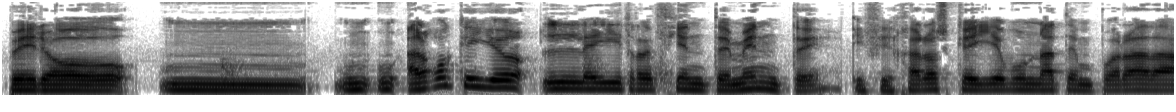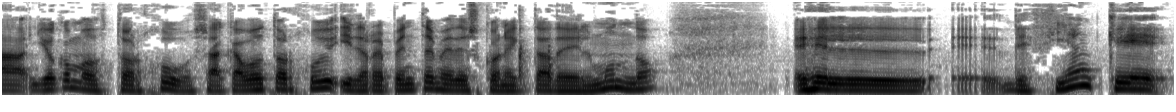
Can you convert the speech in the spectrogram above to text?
Pero mm, algo que yo leí recientemente, y fijaros que llevo una temporada, yo como Doctor Who, se acabó Doctor Who y de repente me desconecta del mundo, el, eh, decían que,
